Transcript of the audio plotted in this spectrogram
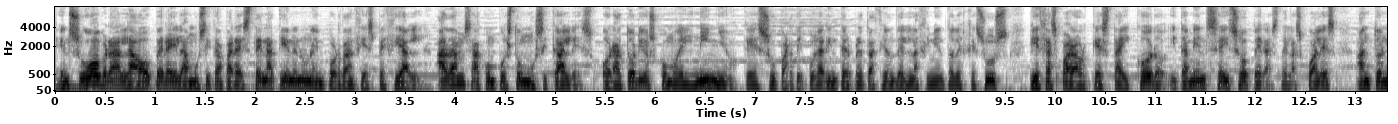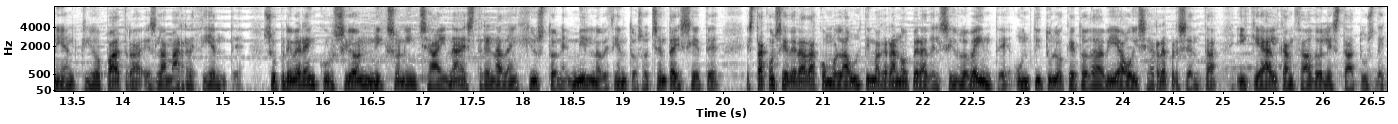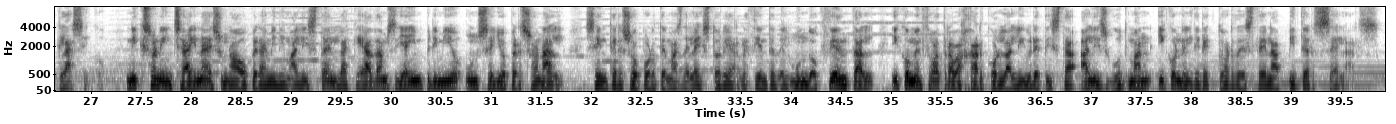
En su obra, la ópera y la música para escena tienen una importancia especial. Adams ha compuesto musicales, oratorios como El Niño, que es su particular interpretación del nacimiento de Jesús, piezas para orquesta y coro, y también seis óperas, de las cuales Antony and Cleopatra es la más reciente. Su primera incursión, Nixon in China, estrenada en Houston en 1987, está considerada como la última gran ópera del siglo XX, un título que todavía hoy se representa y que ha alcanzado el estatus de clásico. Nixon in China es una ópera minimalista en la que Adams ya imprimió un sello personal, se interesó por temas de la historia reciente del mundo occidental y comenzó a trabajar con la libretista Alice Goodman y con el director de escena Peter Sellars.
